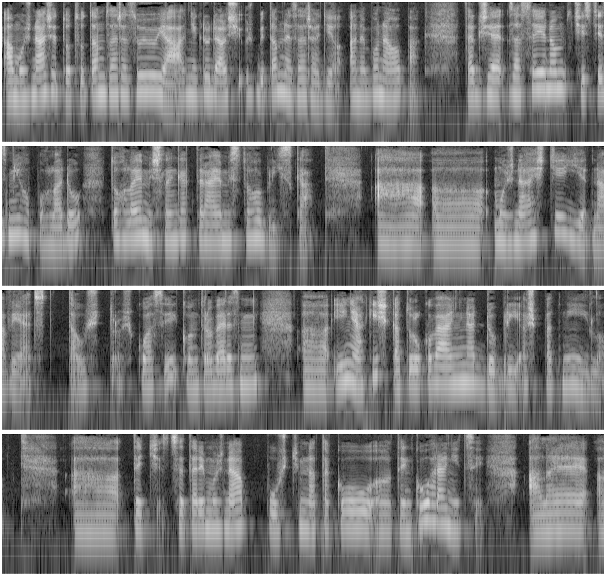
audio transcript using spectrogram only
A možná, že to, co tam zařazuju já, někdo další už by tam nezařadil, anebo naopak. Takže zase jenom čistě z mýho pohledu, tohle je myšlenka, která je mi z toho blízká. A uh, možná ještě jedna věc, ta už trošku asi kontroverzní, uh, je nějaký škatulkování na dobrý a špatný jídlo. A teď se tady možná pouštím na takovou uh, tenkou hranici, ale uh,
